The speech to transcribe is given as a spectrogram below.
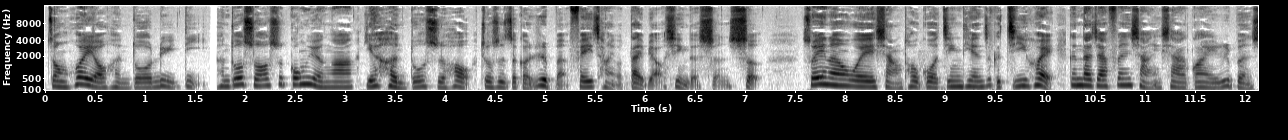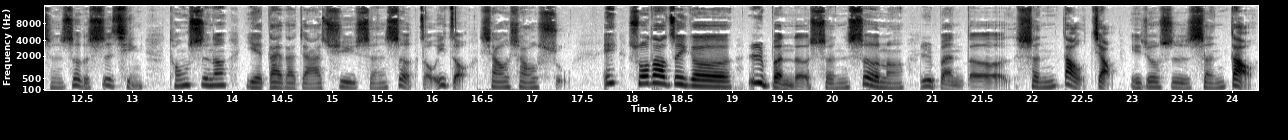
总会有很多绿地，很多时候是公园啊，也很多时候就是这个日本非常有代表性的神社。所以呢，我也想透过今天这个机会，跟大家分享一下关于日本神社的事情，同时呢，也带大家去神社走一走，消消暑。诶，说到这个日本的神社呢，日本的神道教，也就是神道。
